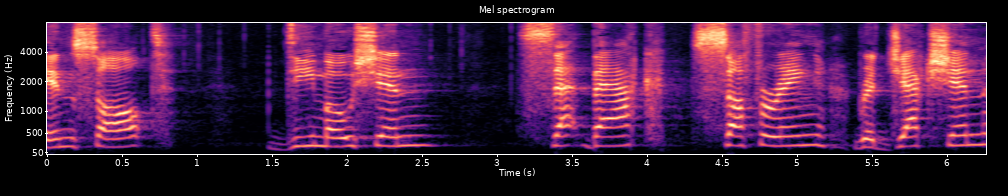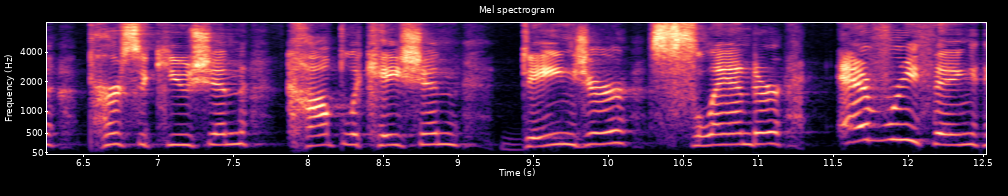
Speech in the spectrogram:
insult, demotion, setback, suffering, rejection, persecution, complication, danger, slander, everything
